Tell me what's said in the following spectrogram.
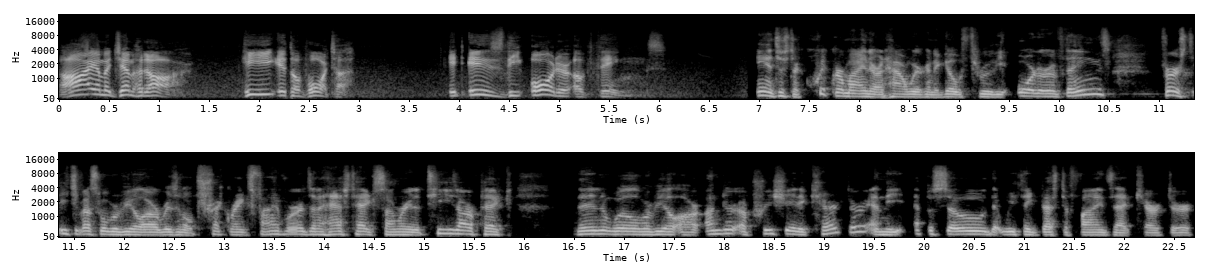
I am a Jem'Hadar. He is a Vorta. It is the order of things. And just a quick reminder on how we're going to go through the order of things. First, each of us will reveal our original Trek Ranks five words and a hashtag summary to tease our pick. Then we'll reveal our underappreciated character and the episode that we think best defines that character.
